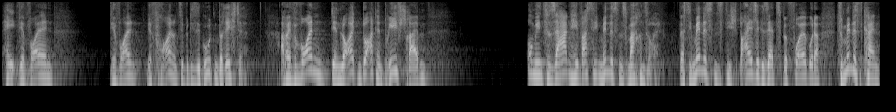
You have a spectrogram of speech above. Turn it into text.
hey, wir wollen, wir wollen, wir freuen uns über diese guten Berichte. Aber wir wollen den Leuten dort einen Brief schreiben, um ihnen zu sagen, hey, was sie mindestens machen sollen. Dass sie mindestens die Speisegesetze befolgen oder zumindest kein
